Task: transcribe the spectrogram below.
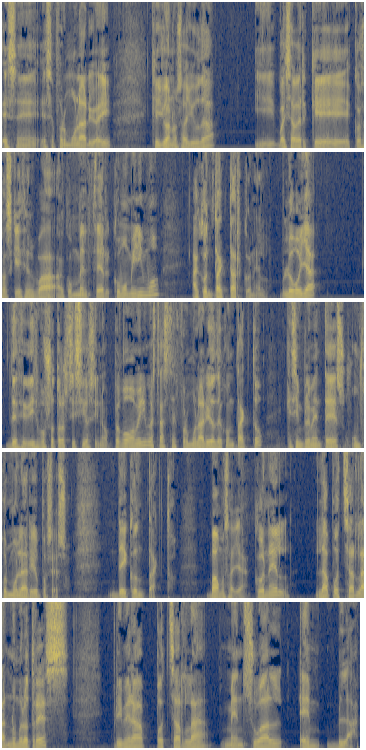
ese, ese formulario ahí, que Joan nos ayuda y vais a ver que cosas que dices va a convencer como mínimo a contactar con él. Luego ya decidís vosotros si sí o si no. Pero como mínimo está este formulario de contacto, que simplemente es un formulario, pues eso, de contacto. Vamos allá, con el, la pocharla número 3, primera pocharla mensual en Blab.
